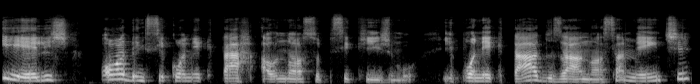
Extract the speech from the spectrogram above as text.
e eles podem se conectar ao nosso psiquismo e conectados à nossa mente,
